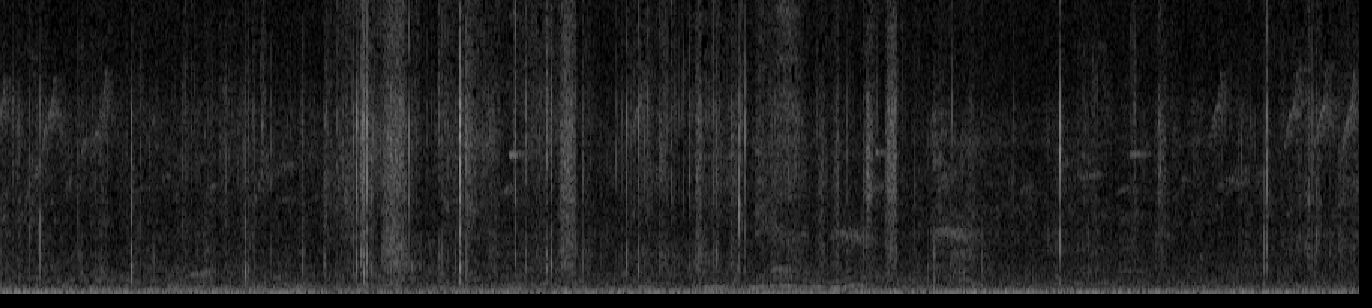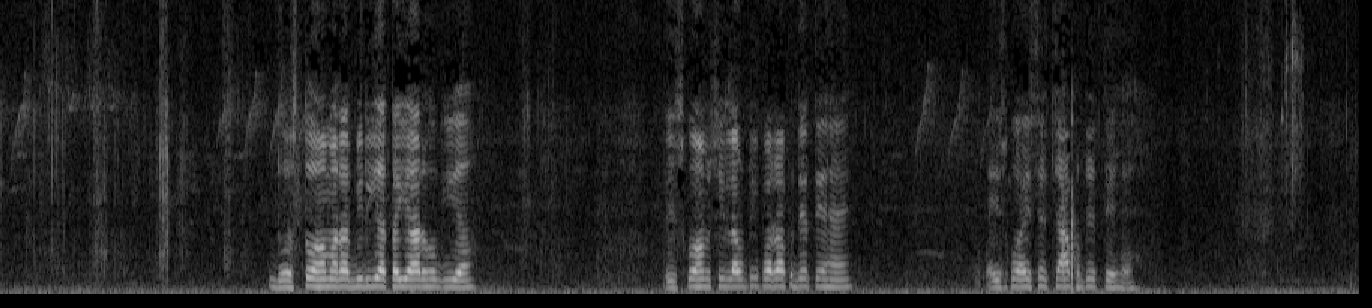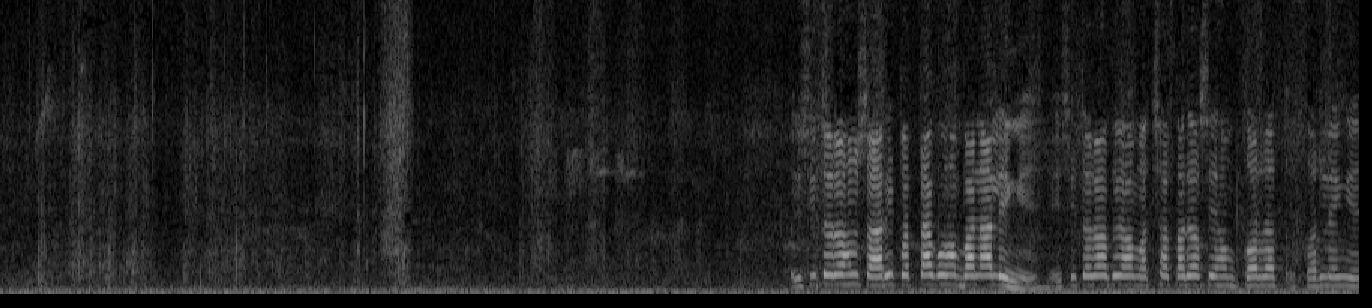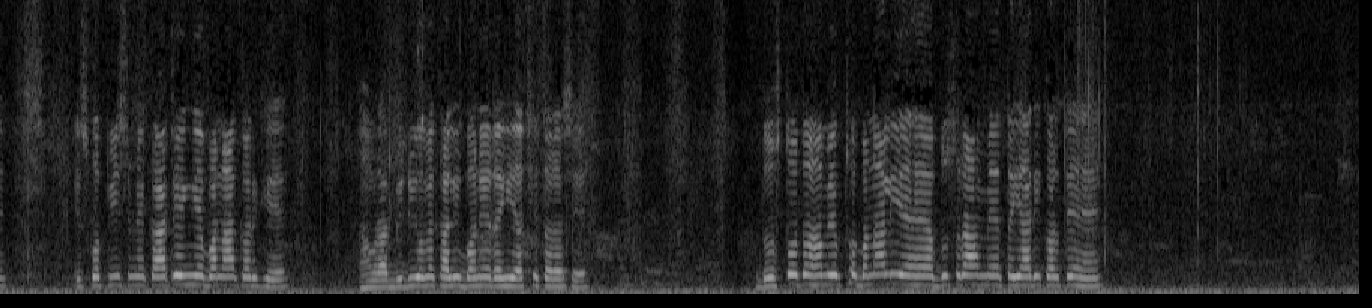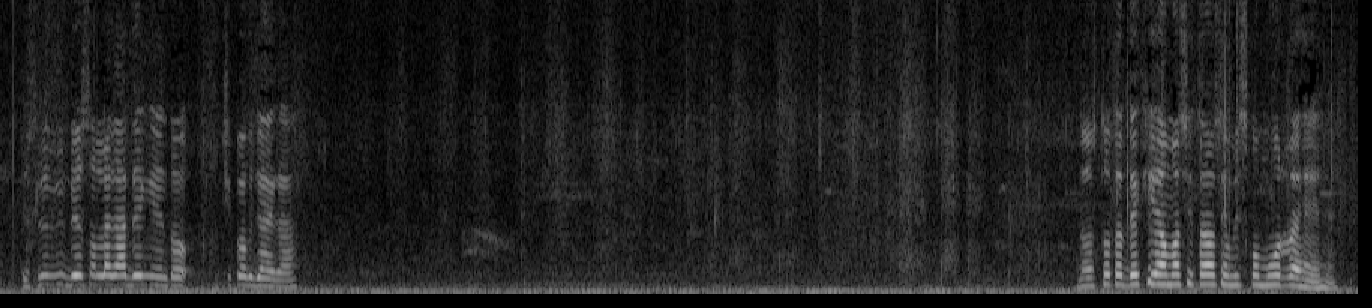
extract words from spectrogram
दोस्तों, हमारा बिरिया तैयार हो गया। तो इसको हम सिलौटी पर रख देते हैं। इसको ऐसे चाप देते हैं। इसी तरह हम सारी पत्ता को हम बना लेंगे। इसी तरह के हम अच्छा तरह से हम कर कर लेंगे। इसको पीस में काटेंगे बना करके। हमारा वीडियो में खाली बने रही अच्छी तरह से। दोस्तों तो हम एक ठो बना लिए हैं, अब दूसरा हमें तैयारी करते हैं। इसमें भी बेसन लगा देंगे तो चिपक जाएगा। दोस्तों तो देखिए हम अच्छी तरह से हम इसको मोड़ रहे हैं।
